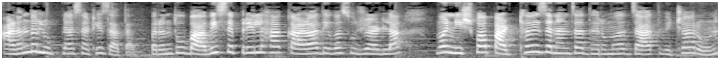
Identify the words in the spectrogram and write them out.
आनंद लुटण्यासाठी जातात. परंतु बावीस एप्रिल हा काळा दिवस उजाडला व निष्पाप अठ्ठावीस जणांचा धर्म जात विचारून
